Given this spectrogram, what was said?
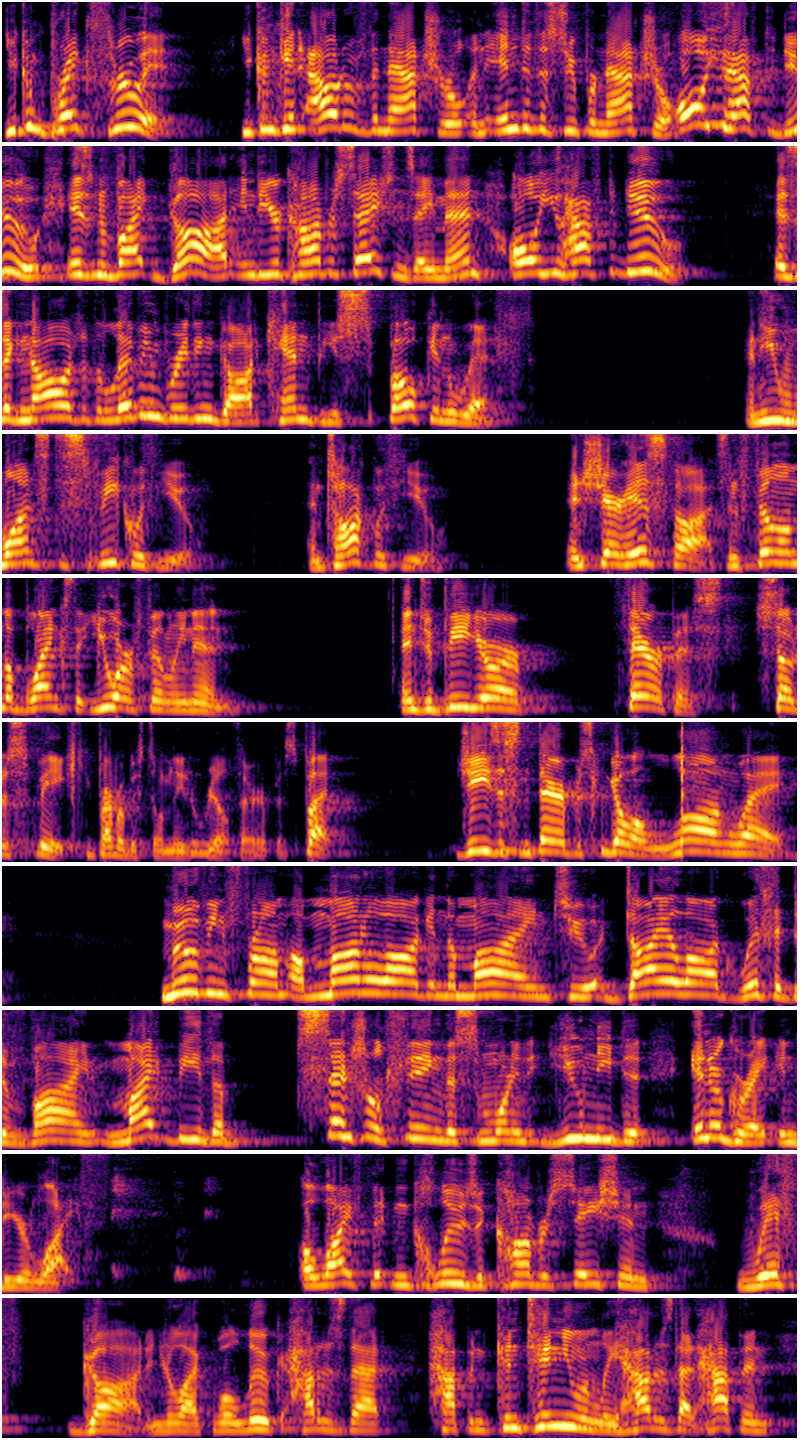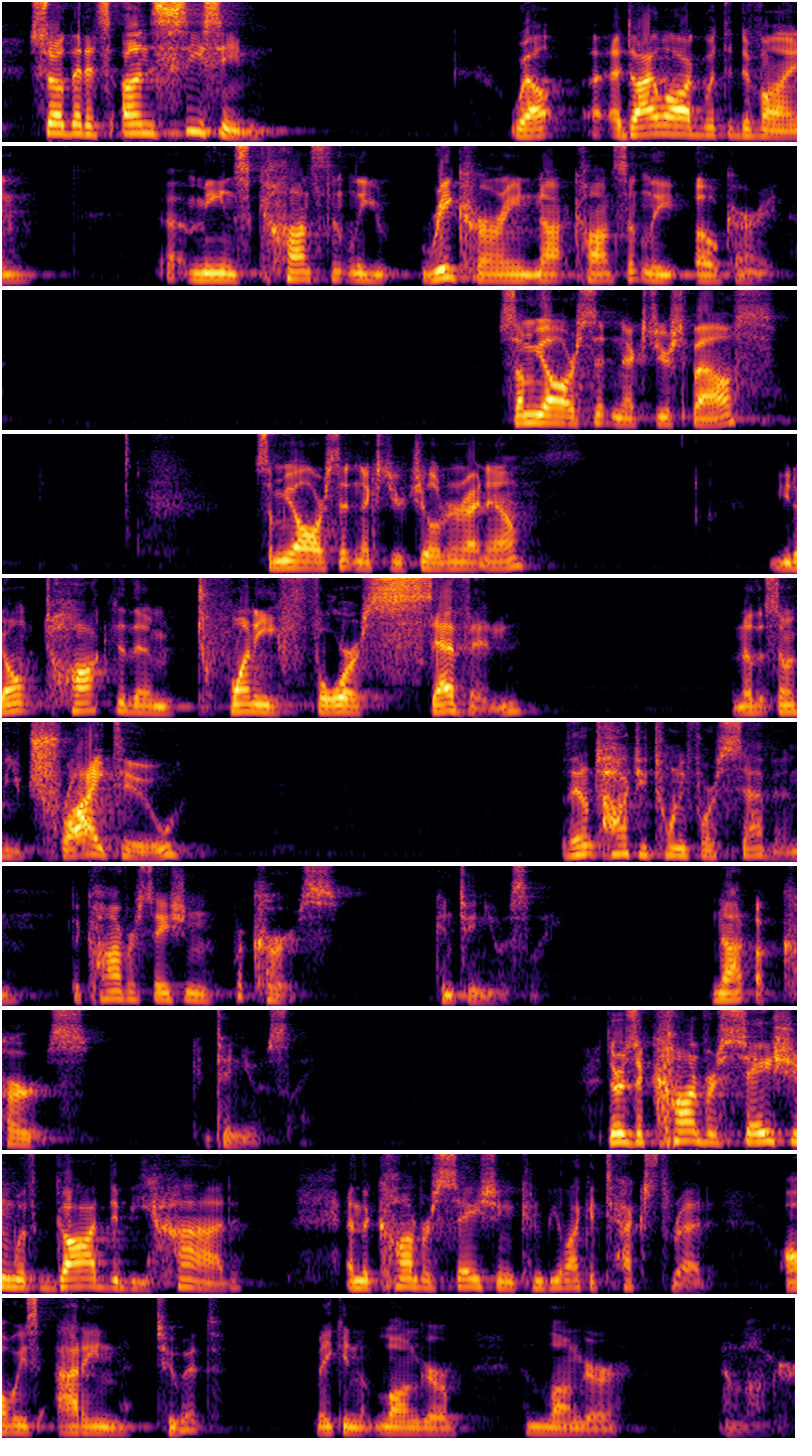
you can break through it. You can get out of the natural and into the supernatural. All you have to do is invite God into your conversations. Amen. All you have to do is acknowledge that the living, breathing God can be spoken with. And He wants to speak with you and talk with you and share His thoughts and fill in the blanks that you are filling in and to be your therapist, so to speak. You probably still need a real therapist, but Jesus and therapists can go a long way moving from a monologue in the mind to a dialogue with the divine might be the central thing this morning that you need to integrate into your life. A life that includes a conversation with God. And you're like, well, Luke, how does that happen continually? How does that happen so that it's unceasing? Well, a dialogue with the divine uh, means constantly recurring, not constantly occurring. Some of y'all are sitting next to your spouse. Some of y'all are sitting next to your children right now. You don't talk to them 24 7. I know that some of you try to, but they don't talk to you 24 7. The conversation recurs continuously, not occurs continuously. There's a conversation with God to be had and the conversation can be like a text thread, always adding to it, making it longer and longer and longer.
